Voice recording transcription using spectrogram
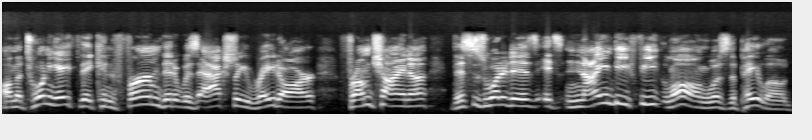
On the 28th, they confirmed that it was actually radar from China. This is what it is. It's 90 feet long was the payload.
